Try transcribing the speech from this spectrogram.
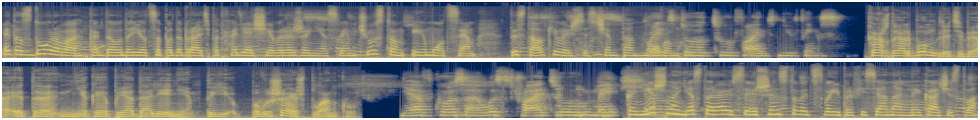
Это здорово, когда удается подобрать подходящее выражение своим чувствам и эмоциям. Ты сталкиваешься с чем-то новым. Каждый альбом для тебя – это некое преодоление. Ты повышаешь планку. Конечно, я стараюсь совершенствовать свои профессиональные качества,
